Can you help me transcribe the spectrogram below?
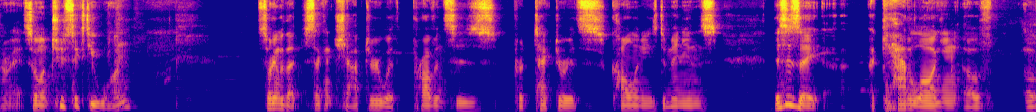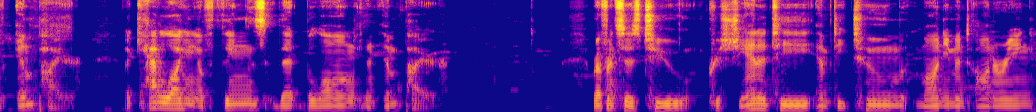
all right, so on 261, starting with that second chapter with provinces, protectorates, colonies, dominions, this is a, a cataloging of, of empire, a cataloging of things that belong in an empire references to Christianity, empty tomb, monument honoring.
